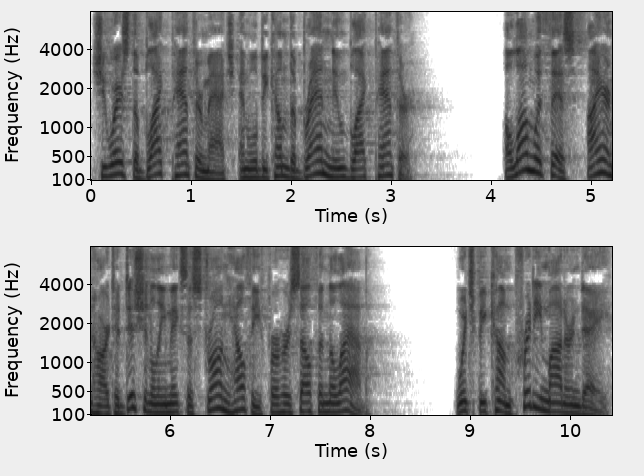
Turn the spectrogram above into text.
she wears the Black Panther match and will become the brand new Black Panther. Along with this, Ironheart additionally makes a strong healthy for herself in the lab. Which become pretty modern day.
